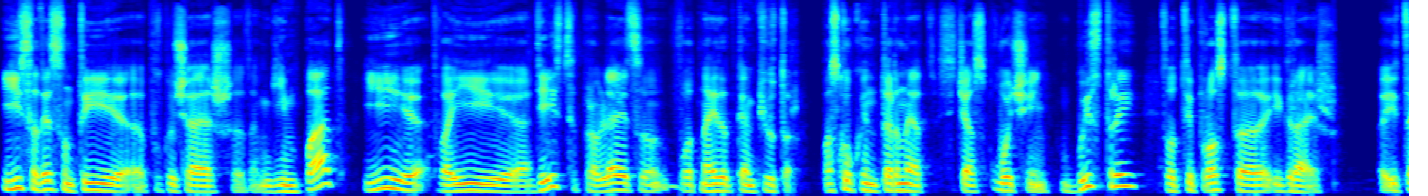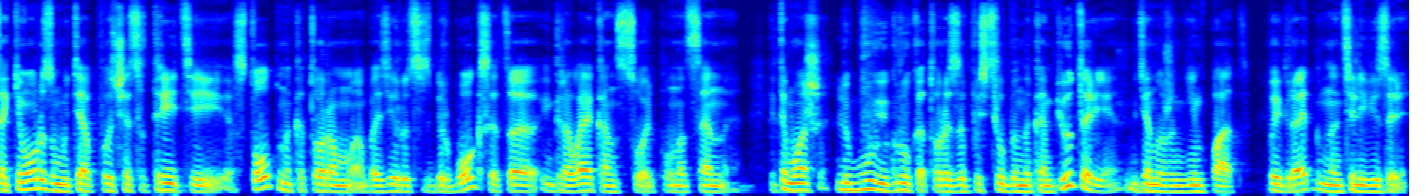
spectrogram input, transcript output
И, соответственно, ты подключаешь э, там, геймпад, и твои действия отправляются вот на этот компьютер. Поскольку интернет сейчас очень быстрый, то ты просто играешь. И таким образом у тебя получается третий столб, на котором базируется Sberbox, это игровая консоль полноценная. И ты можешь любую игру, которую запустил бы на компьютере, где нужен геймпад, поиграть на телевизоре.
